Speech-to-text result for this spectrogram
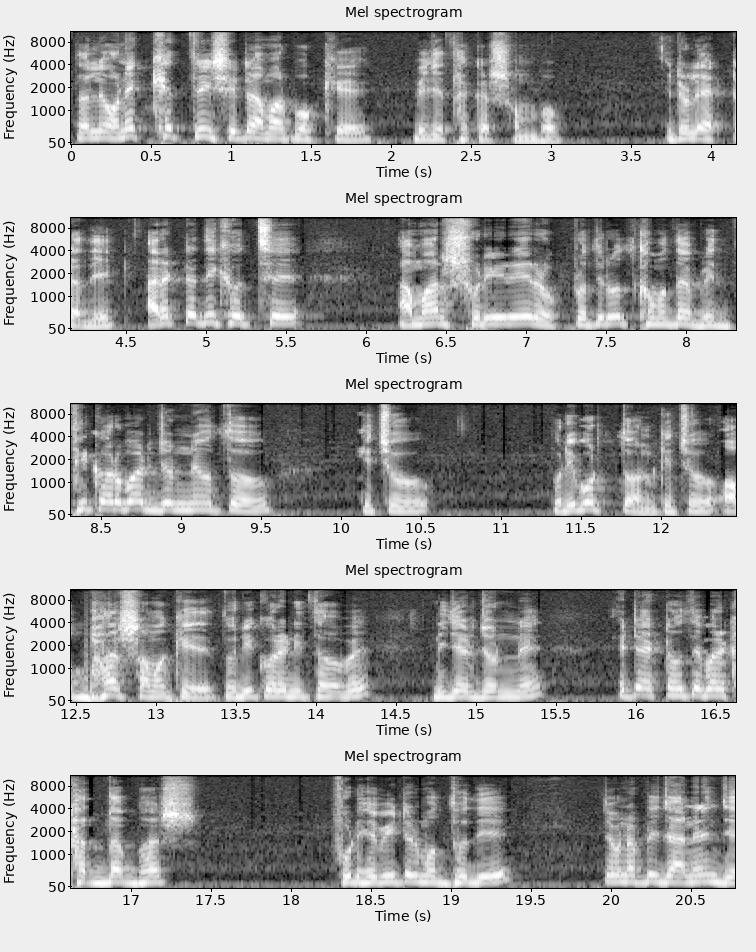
তাহলে অনেক ক্ষেত্রেই সেটা আমার পক্ষে বেঁচে থাকা সম্ভব। এটা হলো একটা দিক। আরেকটা দিক হচ্ছে, আমার শরীরে রোগ প্রতিরোধ ক্ষমতা বৃদ্ধি করবার জন্যেও তো কিছু পরিবর্তন, কিছু অভ্যাস আমাকে তৈরি করে নিতে হবে নিজের জন্যে। এটা একটা হতে পারে খাদ্যাভ্যাস ফুড হ্যাবিটের মধ্য দিয়ে। যেমন আপনি জানেন যে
